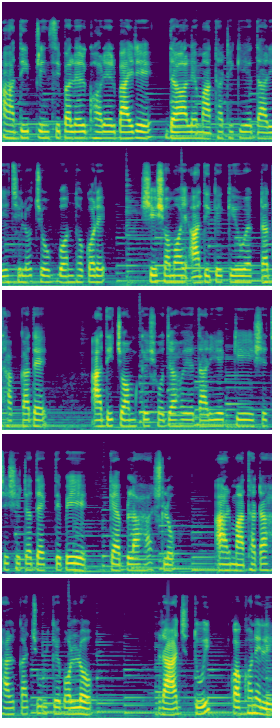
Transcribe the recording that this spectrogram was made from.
আদি প্রিন্সিপালের ঘরের বাইরে দেওয়ালে মাথা ঠেকিয়ে দাঁড়িয়েছিল চোখ বন্ধ করে। সে সময় আদিকে কেউ একটা ধাক্কা দেয়। আদি চমকে সোজা হয়ে দাঁড়িয়ে কে এসেছে সেটা দেখতে পেয়ে ক্যাবলা হাসলো আর মাথাটা হালকা চুলকে বলল, রাজ, তুই কখন এলি?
